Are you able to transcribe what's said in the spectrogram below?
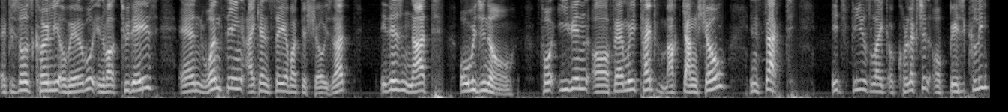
episodes currently available in about two days, and one thing I can say about the show is that it is not original for even a family type makjang show. In fact, it feels like a collection of basically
